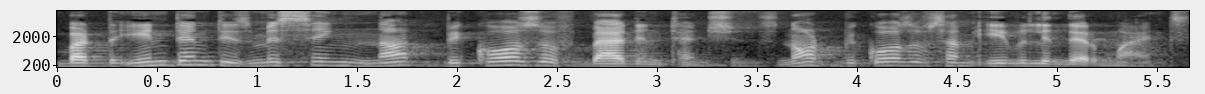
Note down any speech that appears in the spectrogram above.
But the intent is missing not because of bad intentions, not because of some evil in their minds.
